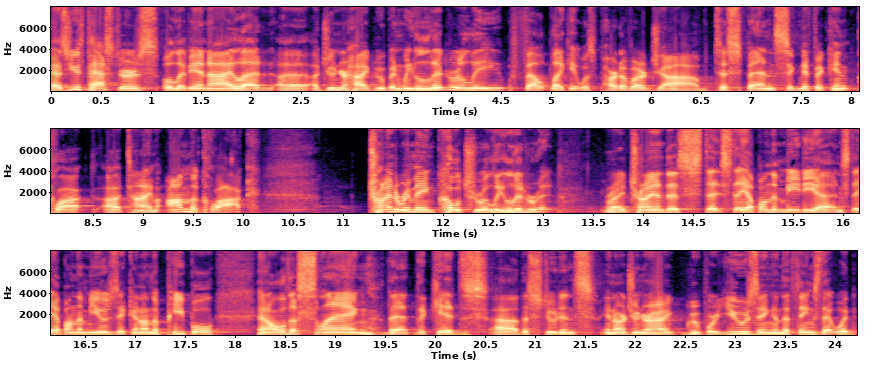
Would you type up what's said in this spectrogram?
As youth pastors, Olivia and I led a, a, junior high group, and we literally felt like it was part of our job to spend significant clock, uh, time on the clock trying to remain culturally literate, right? Trying to st- stay up on the media and stay up on the music and on the people and all the slang that the kids, uh, the students in our junior high group were using and the things that would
